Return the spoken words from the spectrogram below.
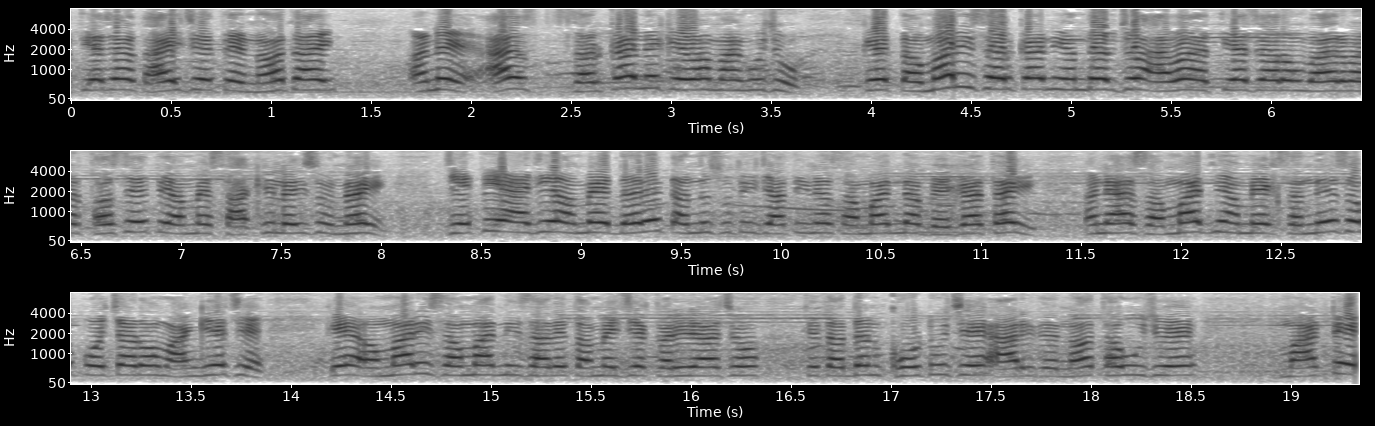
અત્યાચાર થાય છે, તે ન થાય. અને આ સરકારને કહેવા માંગુ છું કે તમારી સરકારની અંદર જો આવા અત્યાચારો વારવાર થશે તે અમે સાખી લઈશું નહીં. જેથી આજે અમે દરેક અનુસૂચિત જાતિના સમાજના ભેગા થઈ અને આ સમાજને અમે એક સંદેશો પહોંચાડવા માંગીએ છીએ કે અમારી સમાજની સાથે તમે જે કરી રહ્યા છો તે તદ્દન ખોટું છે, આ રીતે ન થવું જોઈએ. માટે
